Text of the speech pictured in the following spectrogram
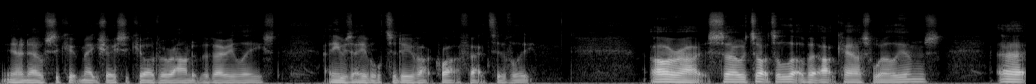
You know, make sure he secured the round at the very least, and he was able to do that quite effectively. All right, so we talked a little bit about Khaos Williams. Uh,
